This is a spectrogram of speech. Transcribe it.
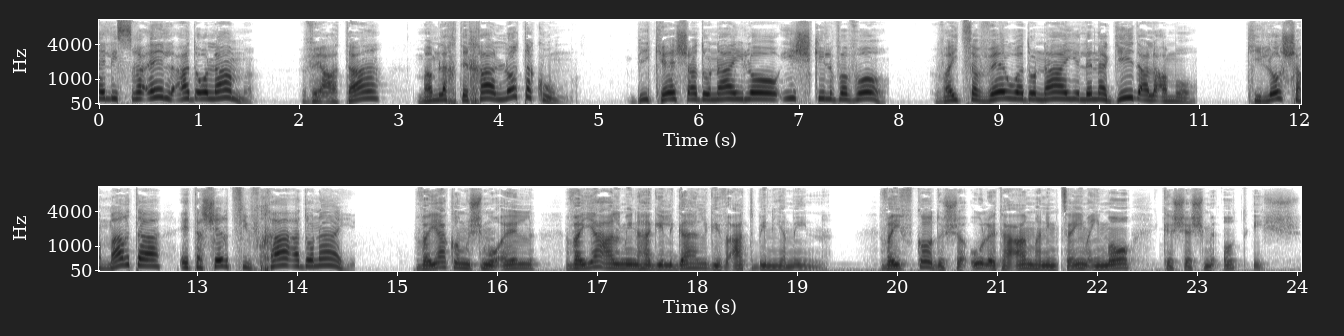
אל ישראל עד עולם, ועתה ממלכתך לא תקום. ביקש אדוני לו איש כלבבו, ויצווהו אדוני לנגיד על עמו, כי לא שמרת את אשר ציווך אדוני. ויקום שמואל, ויעל מן הגלגל גבעת בנימין. ויפקוד שאול את העם הנמצאים עמו כשש מאות איש.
